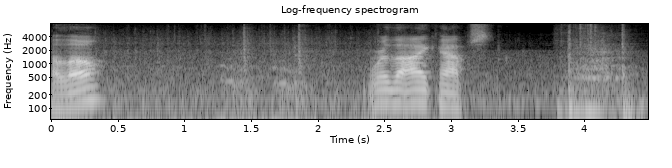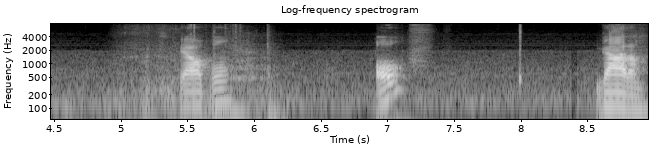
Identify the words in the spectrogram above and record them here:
Hello? Where are the eye caps? Scalpel? Oh? Got him.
